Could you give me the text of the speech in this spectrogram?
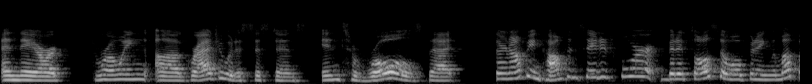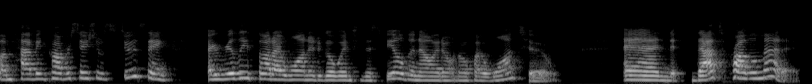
and they are throwing uh, graduate assistants into roles that they're not being compensated for, but it's also opening them up. I'm having conversations with students saying, I really thought I wanted to go into this field and now I don't know if I want to. And that's problematic.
